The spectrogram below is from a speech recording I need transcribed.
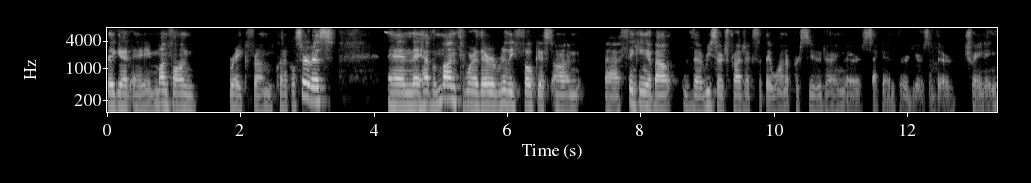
they get a month long break from clinical service. And they have a month where they're really focused on uh, thinking about the research projects that they want to pursue during their second and third years of their training.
